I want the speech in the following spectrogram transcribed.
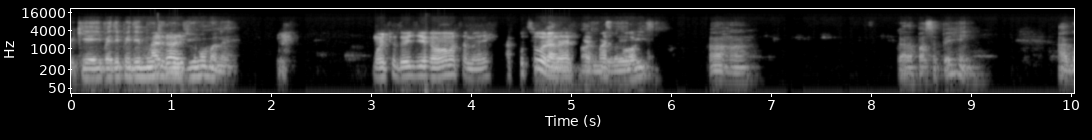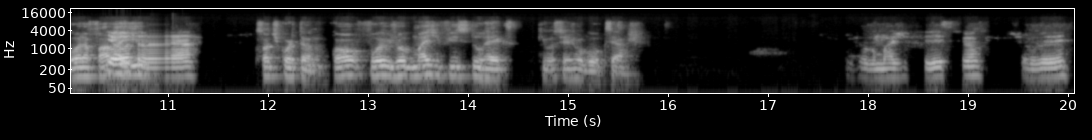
Porque aí vai depender muito Mas, do idioma, né? Muito do idioma também. A cultura, né? É mais forte. Aham. O cara passa perrengue. Agora fala e aí. Outra, né? Só te cortando. Qual foi o jogo mais difícil do Rex que você jogou? Que você acha? O jogo mais difícil. Deixa eu ver.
